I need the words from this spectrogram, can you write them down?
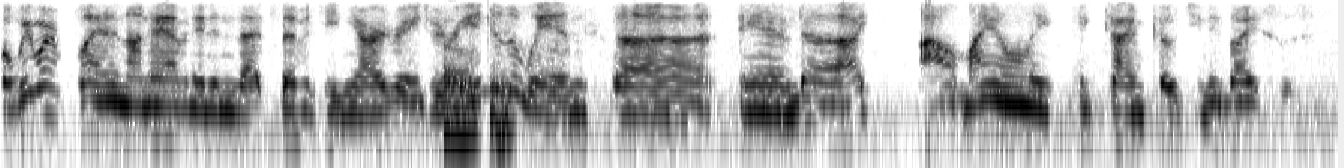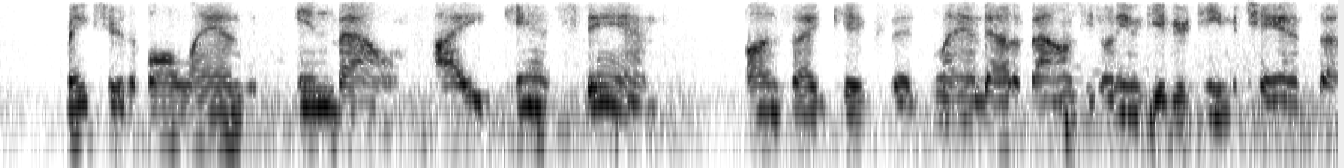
Well, we weren't planning on having it in that 17 yard range. We were Oh, okay. into the wind, uh, and uh, I, I, my only big time coaching advice was make sure the ball lands inbound. I can't stand onside kicks that land out of bounds. You don't even give your team a chance. Uh,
